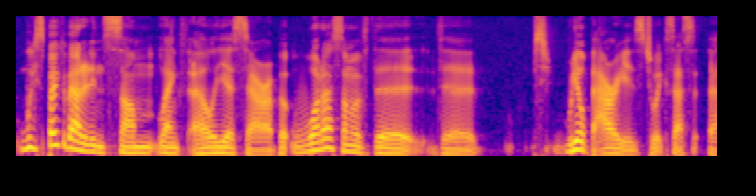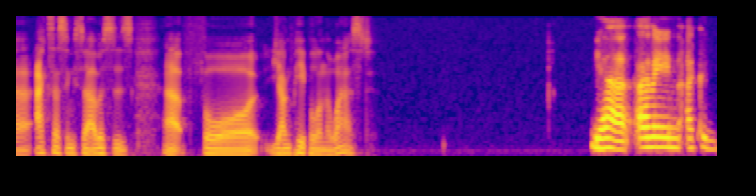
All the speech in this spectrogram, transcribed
we spoke about it in some length earlier, Sarah. But what are some of the the real barriers to access, uh, accessing services uh, for young people in the West? Yeah, I mean, I could.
